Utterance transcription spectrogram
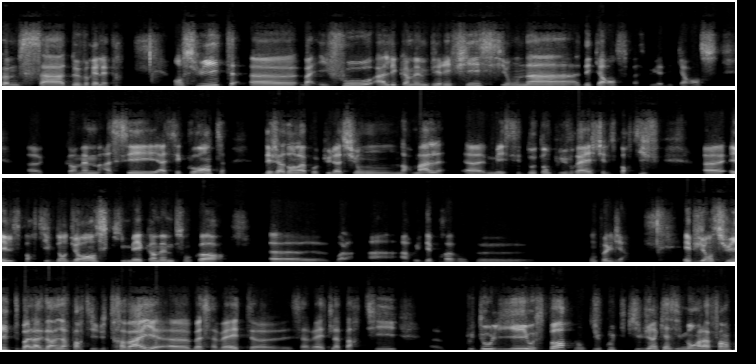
comme ça devrait l'être. Ensuite, euh, bah, il faut aller quand même vérifier si on a des carences, parce qu'il y a des carences euh, quand même assez assez courantes déjà dans la population normale, euh, mais c'est d'autant plus vrai chez le sportif euh, et le sportif d'endurance qui met quand même son corps euh, voilà, à, à, rude épreuve, on peut, on peut le dire. Et puis ensuite, bah, la dernière partie du travail, bah, ça va être, ça va être la partie plutôt liée au sport, donc du coup qui vient quasiment à la fin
